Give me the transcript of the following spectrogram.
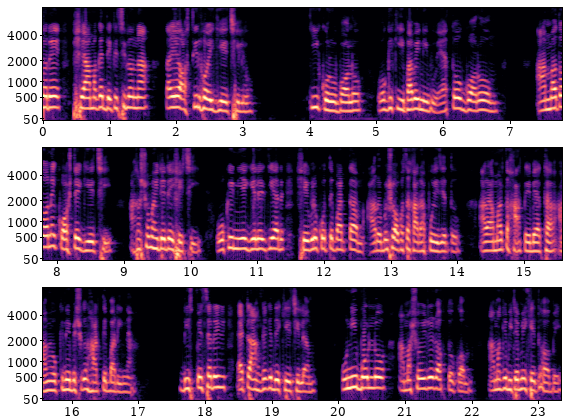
ধরে সে আমাকে দেখতেছিল না, তাই অস্থির হয়ে গিয়েছিল। কি করব বলো? ওকে কীভাবে নিব? এত গরম। আমরা তো অনেক কষ্টে গিয়েছি। আসার সময় হেঁটে এসেছি। ওকে নিয়ে গেলে কি আর সেগুলো করতে পারতাম? আরও বেশি অবস্থা খারাপ হয়ে যেত। আর আমার তো হাতে ব্যথা। আমি ওকে নিয়ে বেশিক্ষণ হাঁটতে পারি না। ডিসপেন্সারির একটা আঙ্কেলকে দেখিয়েছিলাম। উনি বলল, আমার শরীরে রক্ত কম। আমাকে ভিটামিন খেতে হবে।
